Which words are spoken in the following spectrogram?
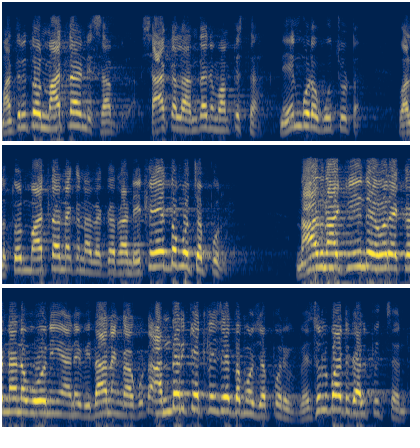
మంత్రితో మాట్లాడండి సబ్ శాఖలు అందరిని పంపిస్తా. నేను కూడా కూర్చుంటా. వాళ్ళతో మాట్లాడినాక నా దగ్గర రండి. ఎట్లా చేద్దామో చెప్పుర్రి. నాది నాకు ఎవరు ఎక్కడైనా ఓని అనే విధానం కాకుండా అందరికీ ఎట్లా చేద్దామో చెప్పుర్రి వెసులుబాటు కల్పించండి.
